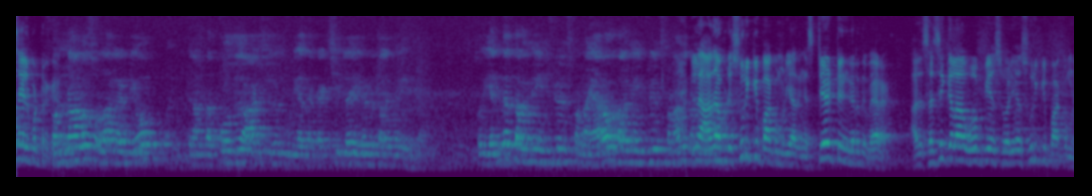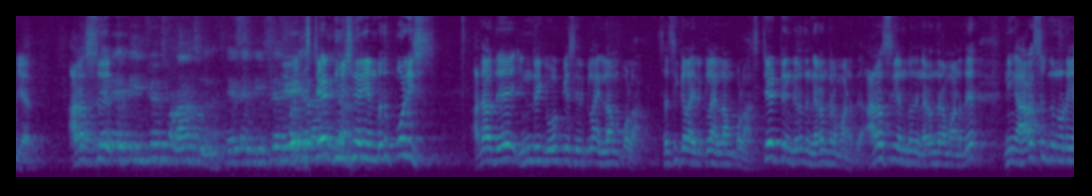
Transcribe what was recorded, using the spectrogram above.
செயல்பட்டிருக்கு. சொன்னாலும் சொல்லாங்காட்டியும் நான் தற்போது ஆட்சியில் இருக்கக்கூடிய அந்த கட்சியில இரண்டு தலைமை இருக்காங்க. எந்த தலைமை இன்ஃப்ளூயன்ஸ் பண்ணா யாராவது தலைமை இன்ஃப்ளூயன்ஸ் பண்ணாலும் இல்லை அதை அப்படி சுருக்கி பார்க்க முடியாதுங்க. ஸ்டேட்டுங்கிறது வேற. அது சசிகலா ஓபிஎஸ் வழியாக சுருக்கி பார்க்க முடியாது. அரசு ஸ்டேட் மிஷினரி என்பது போலீஸ். அதாவது இன்றைக்கு ஓபிஎஸ் இருக்கலாம் இல்லாமல் போகலாம் சசிகலா இருக்கலாம் இல்லாமல் போகலாம் ஸ்டேட்டுங்கிறது நிரந்தரமானது. அரசு என்பது நிரந்தரமானது. நீங்கள் அரசுனுடைய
